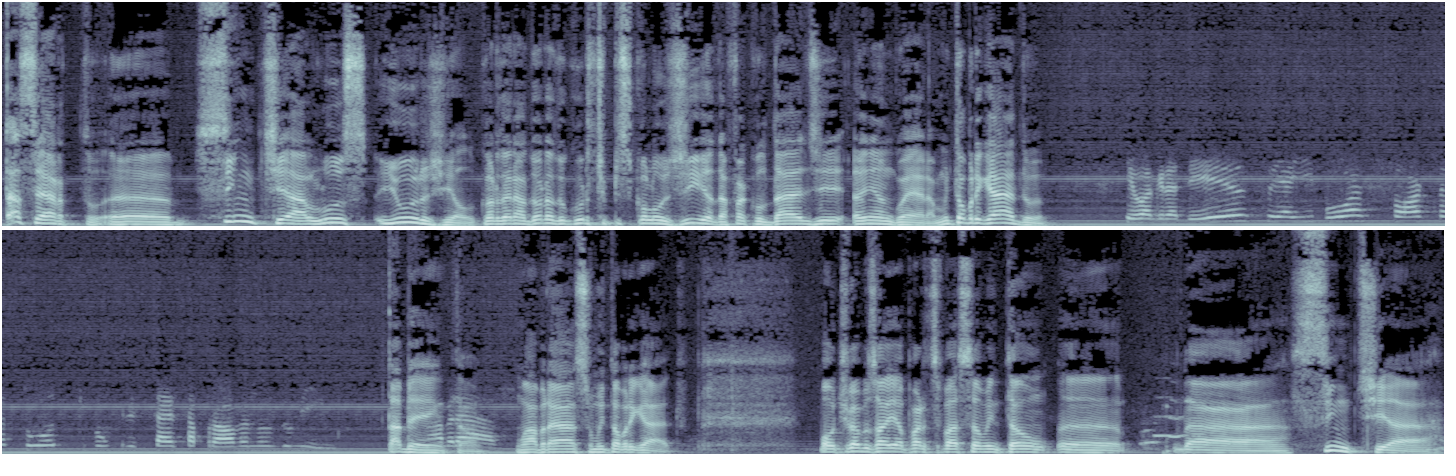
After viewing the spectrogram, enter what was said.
Tá certo. Uh, Cíntia Luz Yurgel, coordenadora do curso de Psicologia da Faculdade Anhanguera. Muito obrigado. Eu agradeço e aí boa sorte a todos que vão prestar essa prova no domingo. Tá bem, um então. Um abraço, muito obrigado. Bom, tivemos aí a participação, então, uh, da Cíntia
